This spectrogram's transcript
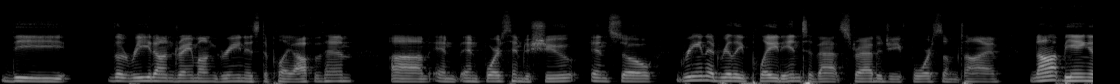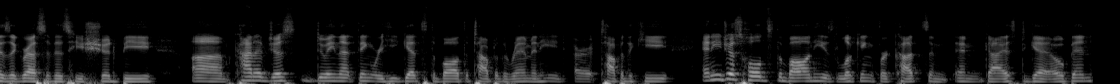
the the read on Draymond Green is to play off of him um, and and force him to shoot. And so Green had really played into that strategy for some time, not being as aggressive as he should be. Um, kind of just doing that thing where he gets the ball at the top of the rim and he or top of the key, and he just holds the ball and he's looking for cuts and and guys to get open,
